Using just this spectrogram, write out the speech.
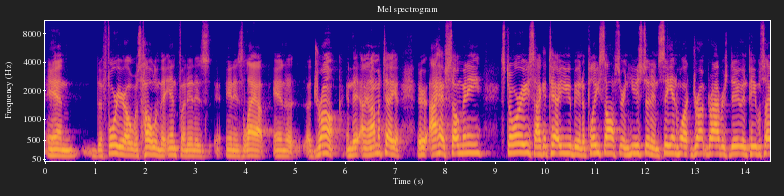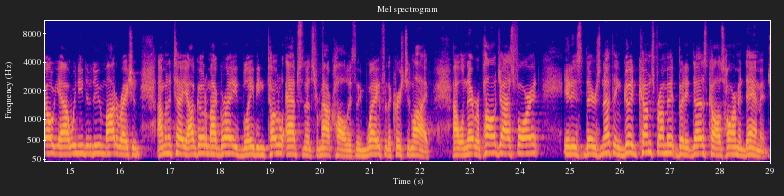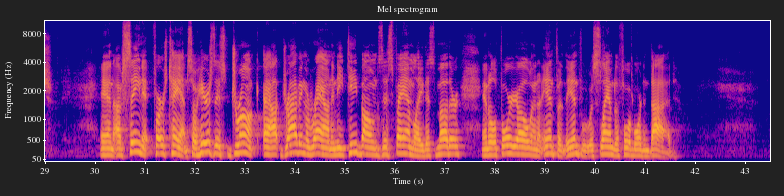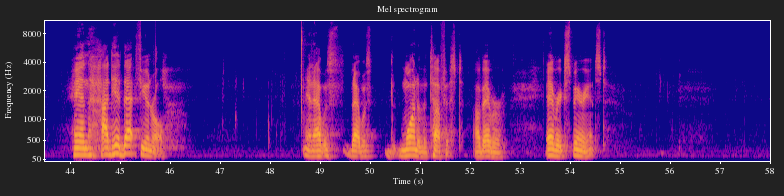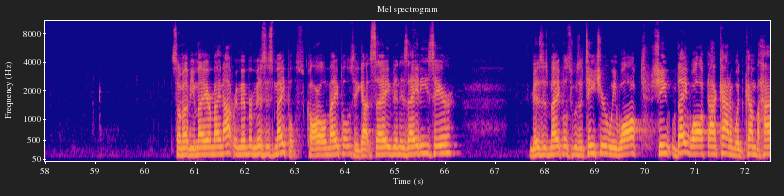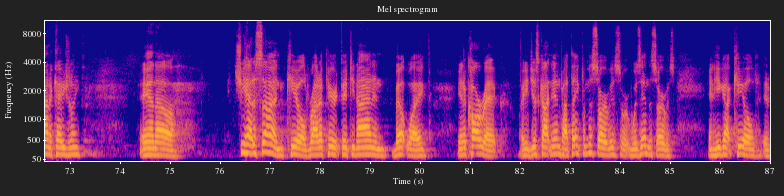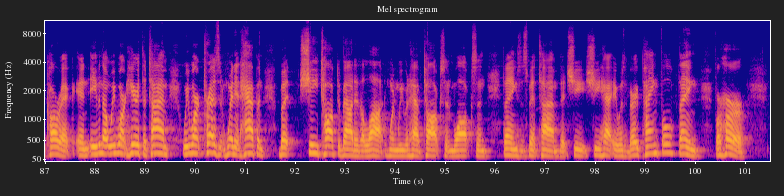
and the four-year-old was holding the infant in his in his lap, and a, a drunk. And, the, and I'm gonna tell you, there I have so many stories I could tell you being a police officer in Houston and seeing what drunk drivers do, and people say, oh, yeah, we need to do moderation. I'm to tell you, I'll go to my grave believing total abstinence from alcohol is the way for the Christian life. I will never apologize for it. It is, there's nothing good comes from it, but it does cause harm and damage and I've seen it firsthand. So here's this drunk out driving around, and he T bones this family, this mother and a little four year old and an infant. The infant was slammed to the floorboard and died. And I did that funeral. And that was, that was one of the toughest I've ever, ever experienced. Some of you may or may not remember Mrs. Maples, Carl Maples. He got saved in his 80s here. Mrs. Maples was a teacher. We walked. She, they walked. I kind of would come behind occasionally. And uh, she had a son killed right up here at 59 in Beltway in a car wreck. He just gotten in, I think, from the service or was in the service and he got killed in a car wreck. And even though we weren't here at the time, we weren't present when it happened, but she talked about it a lot when we would have talks and walks and things and spent time that she she had it was a very painful thing for her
